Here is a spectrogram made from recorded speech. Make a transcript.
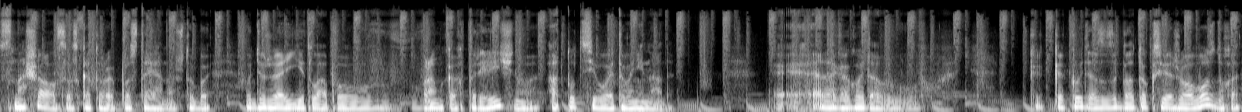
сношался с которой постоянно, чтобы удержать GitLab в, в рамках приличного, а тут всего этого не надо. Э, это какой-то какой-то глоток свежего воздуха.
